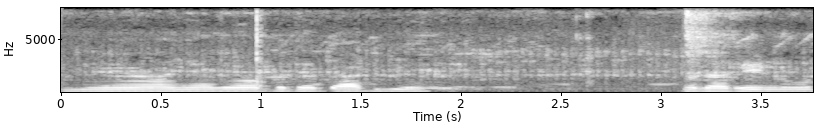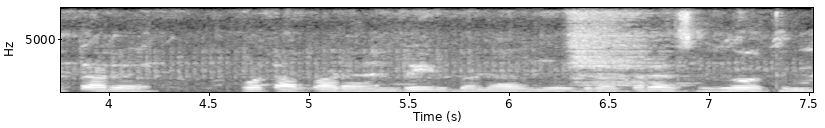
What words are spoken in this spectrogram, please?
અને અહીંયા જેવા બધા ગાડીઓ, બધા રીલ ઉતારે, ફોટા પાડે અને રીલ બનાવે એવું બધા કરે છે. જો તમે.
